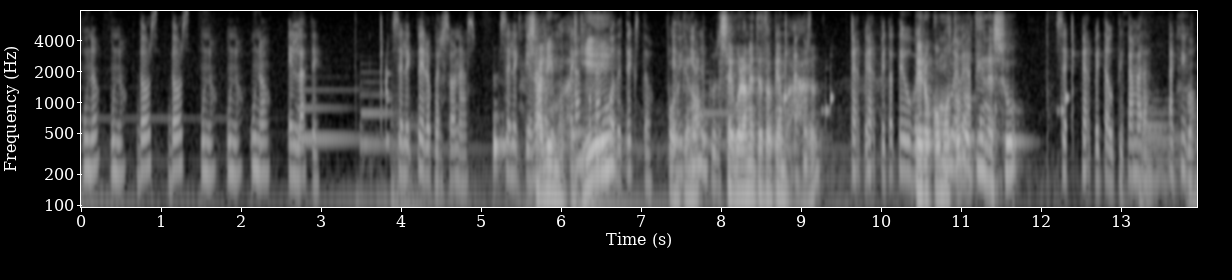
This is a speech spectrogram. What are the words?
1, 1, 2, 2, 1, 1, 1. Enlace. Selectero personas. Seleccionado. Salimos de aquí, campo de texto. Porque no, seguramente toque mal. TV. Pero como 9 todo tiene su... Perpeta uti- cámara. Activo.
